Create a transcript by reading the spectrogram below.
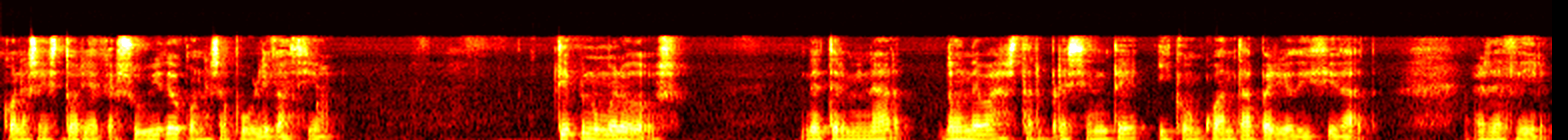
con esa historia que has subido, con esa publicación. Tip número 2. Determinar dónde vas a estar presente y con cuánta periodicidad. Es decir,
